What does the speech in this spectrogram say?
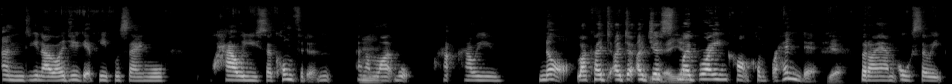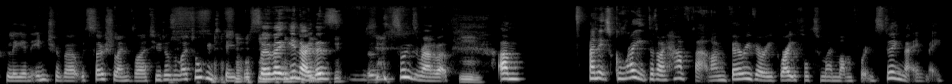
And you know, I do get people saying, "Well, how are you so confident?" And I'm Mm. like, "Well, how, how are you not?" Like I, I, I just yeah. my brain can't comprehend it. Yeah. But I am also equally an introvert with social anxiety who doesn't like talking to people. So that you know, there's, there's swings and roundabouts. Mm. Um, and it's great that I have that, and I'm very, very grateful to my mum for instilling that in me.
